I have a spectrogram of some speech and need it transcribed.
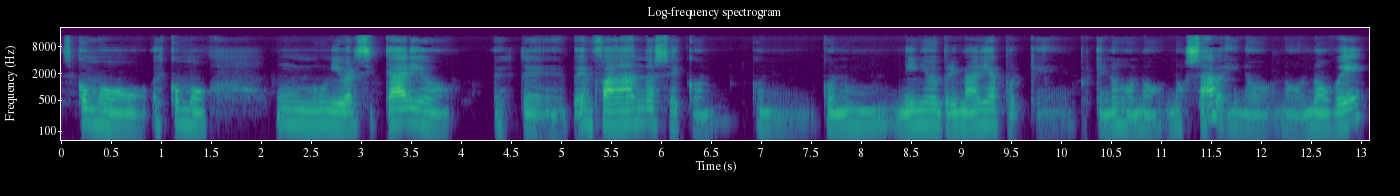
Es como, es como un universitario este, enfadándose con, un niño de primaria porque, porque no, no, no sabe y no, no, ve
